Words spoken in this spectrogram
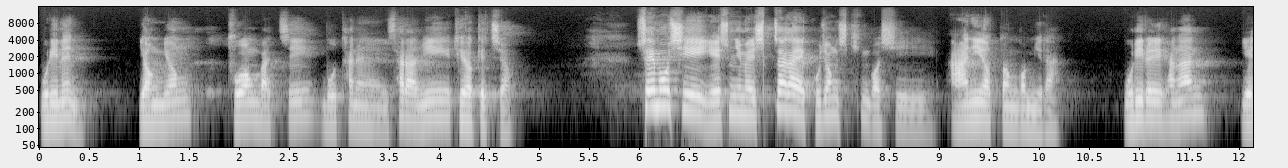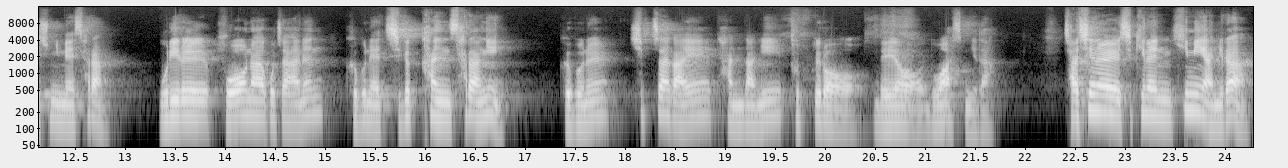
우리는 영영 구원받지 못하는 사람이 되었겠죠. 쇠못이 예수님을 십자가에 고정시킨 것이 아니었던 겁니다. 우리를 향한 예수님의 사랑, 우리를 구원하고자 하는 그분의 지극한 사랑이 그분을 십자가에 단단히 붙들어 매어 놓았습니다. 자신을 지키는 힘이 아니라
